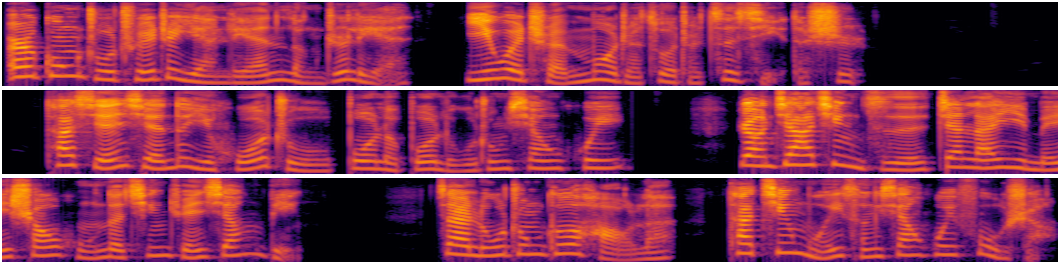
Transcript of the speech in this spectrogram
而公主垂着眼帘，冷着脸。一味沉默着做着自己的事。他闲闲地以火煮拨了拨炉中香灰，让嘉庆子煎来一枚烧红的清泉香饼，在炉中搁好了。他轻抹一层香灰附上，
